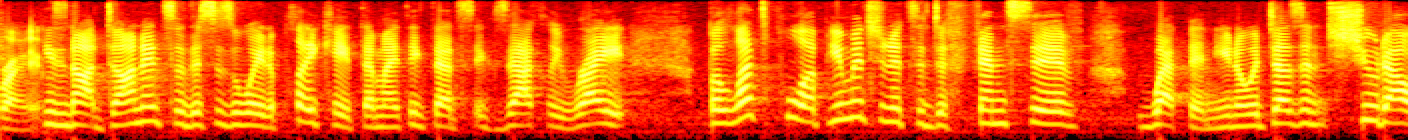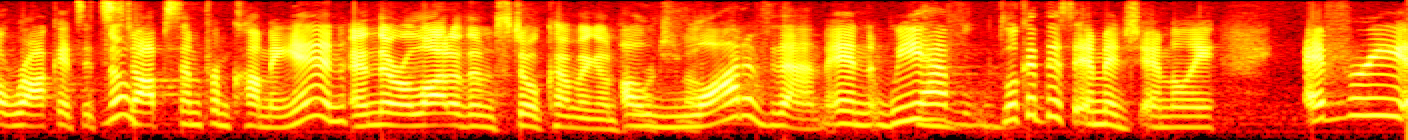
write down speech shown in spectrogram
Right. He's not done it, so this is a way to placate them. I think that's exactly right. But let's pull up. You mentioned it's a defensive weapon. You know, it doesn't shoot out rockets. It no. stops them from coming in. And there are a lot of them still coming, unfortunately. A lot of them. And we have, mm-hmm. look at this image, Emily. Every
